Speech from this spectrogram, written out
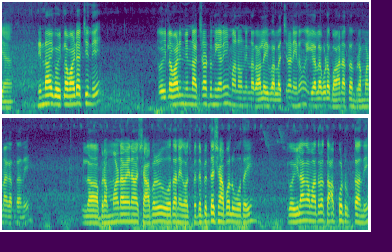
డ్యామ్. నిన్న ఇగో ఇట్లా వాడి వచ్చింది. ఇట్లా వాడి నిన్న వచ్చినట్టుంది కానీ మనం నిన్న రాలే ఇవాళ వచ్చిన నేను. ఇవాళ కూడా బాగానే వస్తుంది బ్రహ్మాండంగా వస్తుంది ఇలా బ్రహ్మాండమైన చేపలు పోతాయి కావచ్చు పెద్ద పెద్ద చేపలు పోతాయి. ఇగో ఇలాగా మాత్రం తాపుకోటి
